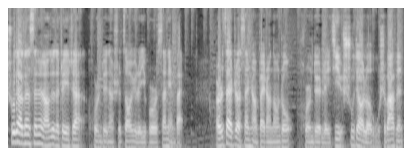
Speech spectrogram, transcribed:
输掉跟森林狼队的这一战，湖人队呢是遭遇了一波三连败。而在这三场败仗当中，湖人队累计输掉了五十八分。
